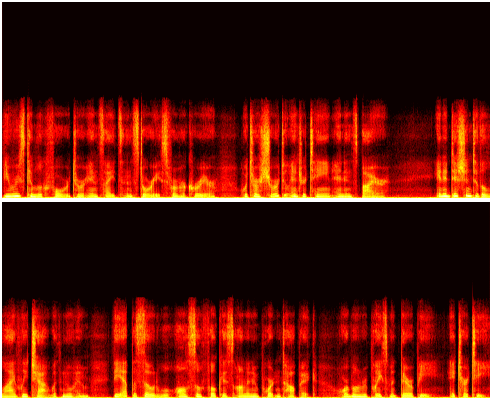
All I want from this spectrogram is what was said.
Viewers can look forward to her insights and stories from her career, which are sure to entertain and inspire. In addition to the lively chat with Nwodim, the episode will also focus on an important topic hormone replacement therapy, HRT.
